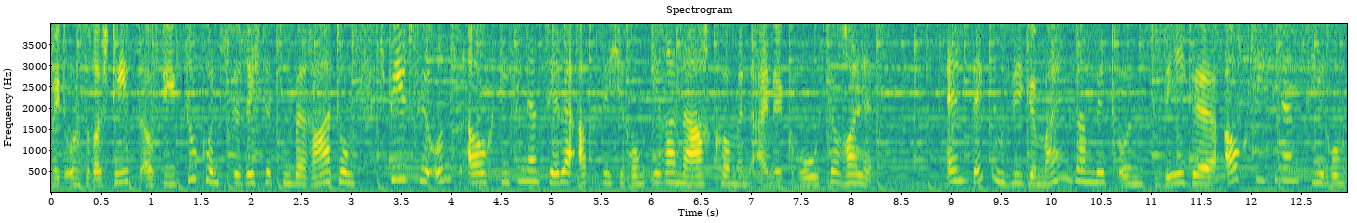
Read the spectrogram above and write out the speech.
Mit unserer stets auf die Zukunft gerichteten Beratung spielt für uns auch die finanzielle Absicherung Ihrer Nachkommen eine große Rolle. Entdecken Sie gemeinsam mit uns Wege, auch die Finanzierung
